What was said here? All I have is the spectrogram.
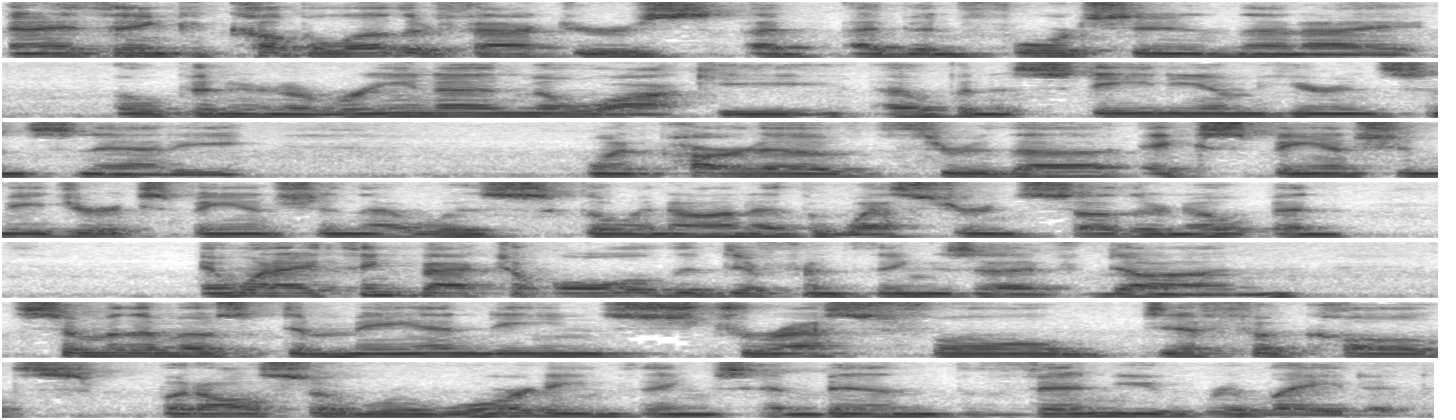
And I think a couple other factors. I've, I've been fortunate that I opened an arena in Milwaukee, I opened a stadium here in Cincinnati, went part of through the expansion, major expansion that was going on at the Western Southern Open. And when I think back to all the different things I've done, some of the most demanding, stressful, difficult, but also rewarding things have been the venue related.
